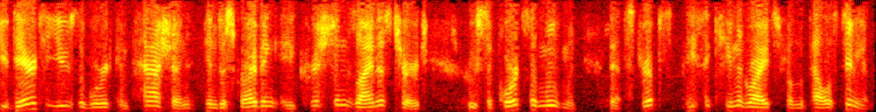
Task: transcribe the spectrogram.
You dare to use the word compassion in describing a Christian Zionist church who supports a movement that strips basic human rights from the Palestinians,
